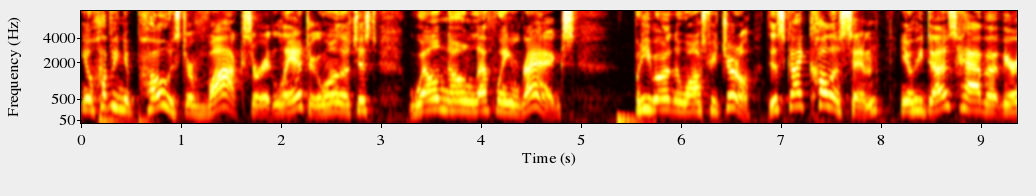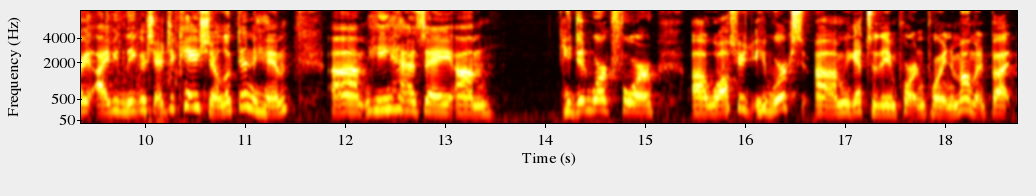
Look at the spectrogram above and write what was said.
you know Huffington Post or Vox or Atlantic or one of those just well-known left-wing rags but he wrote in the Wall Street Journal. This guy Cullison, you know, he does have a very Ivy Leagueish education. I looked into him. Um, he has a. Um, he did work for uh, Wall Street. He works. Uh, I'm going to get to the important point in a moment, but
